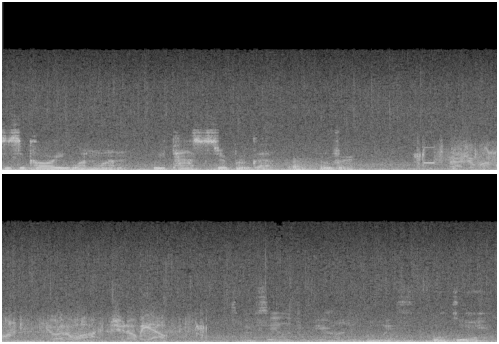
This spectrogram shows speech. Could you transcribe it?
This is Shikari 1-1. We passed Zerbruga. Over. Roger 1-1. Enjoy the walk. Shinobi out. Smooth sailing from here on in, boys. Fuck yeah.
